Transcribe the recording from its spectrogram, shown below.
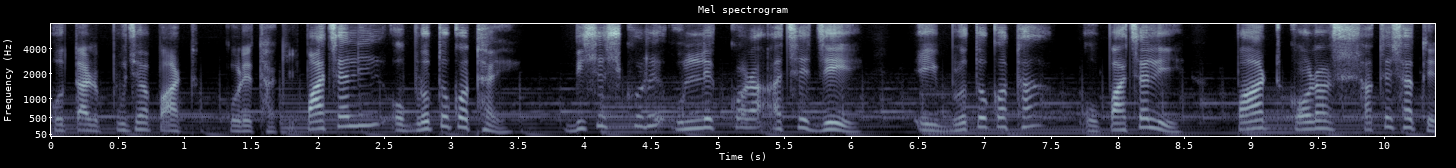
ও তার পূজা পাঠ করে থাকি। পাঁচালী ও ব্রত কথায় বিশেষ করে উল্লেখ করা আছে যে, এই ব্রত কথা ও পাঁচালী পাঠ করার সাথে সাথে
